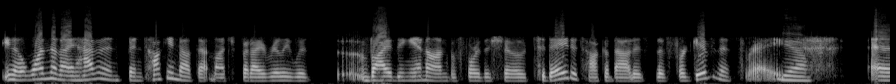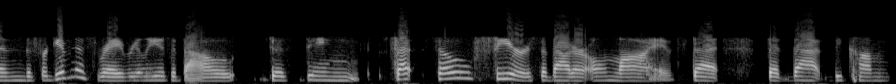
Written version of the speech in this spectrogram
you know, one that I haven't been talking about that much, but I really was vibing in on before the show today to talk about is the forgiveness ray. Yeah. And the forgiveness ray really is about just being set, so fierce about our own lives that that that becomes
